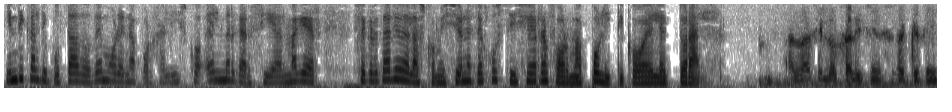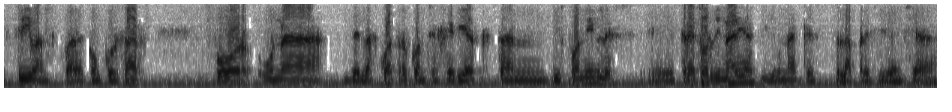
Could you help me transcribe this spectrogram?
indica el diputado de Morena por Jalisco, Elmer García Almaguer, secretario de las Comisiones de Justicia y Reforma Político-Electoral. A las y los jaliscienses a que se inscriban para concursar por una de las cuatro consejerías que están disponibles, eh, tres ordinarias y una que es la presidencia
